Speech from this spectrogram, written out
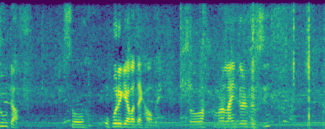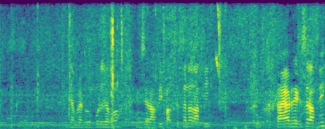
too tough so উপরে গিয়ে আবার দেখা হবে। তো আমরা লাইন ধরে ফেলছি। আমরা উপরে যাব। যে রাফি পারতেছে না, রাফি। খুব টায়ার্ড হয়ে গেছে রাফি।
